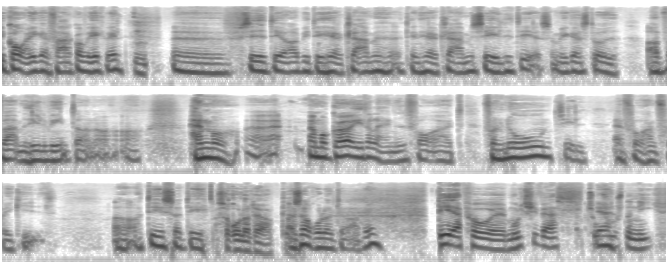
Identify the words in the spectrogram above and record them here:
det går ikke, at far går væk, vel? Mm. Øh, sidde deroppe i det her klamme, den her klamme sæle der, som ikke har stået opvarmet hele vinteren. Og, og han må, øh, man må gøre et eller andet for at få nogen til at få ham frigivet. Og, og det er så det. Og så ruller det op. Der. Og så ruller det op, ikke? Det er på øh, Multivers 2009,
